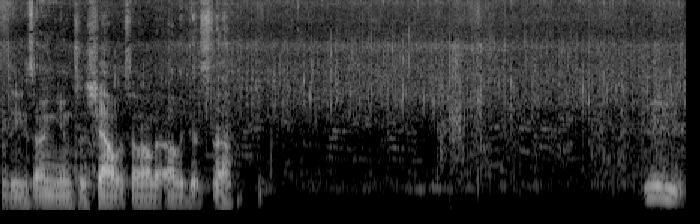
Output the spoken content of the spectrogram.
these onions and shallots and all the other good stuff. Mm.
